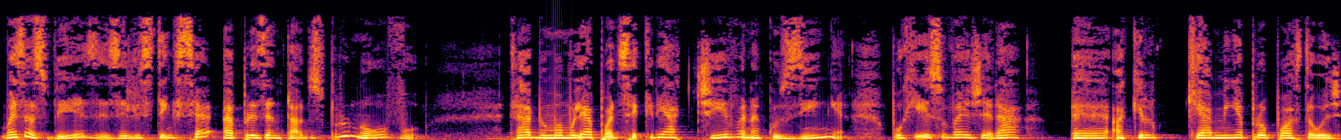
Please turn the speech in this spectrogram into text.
Mas às vezes eles têm que ser apresentados para o novo. Sabe, uma mulher pode ser criativa na cozinha, porque isso vai gerar é, aquilo que é a minha proposta hoje:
